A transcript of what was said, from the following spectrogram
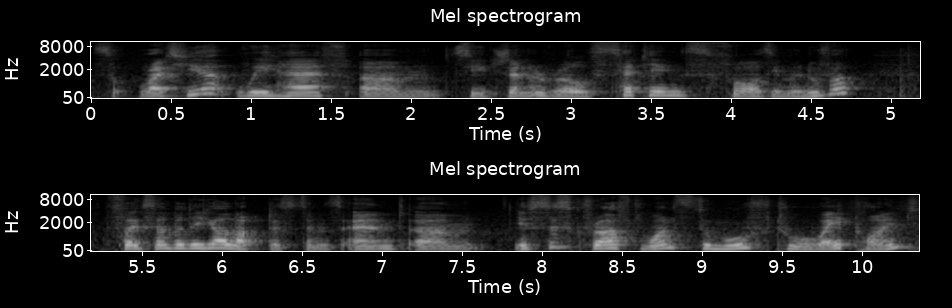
So right here we have um, the general settings for the maneuver. For example, the yaw lock distance. And um, if this craft wants to move to a waypoint,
